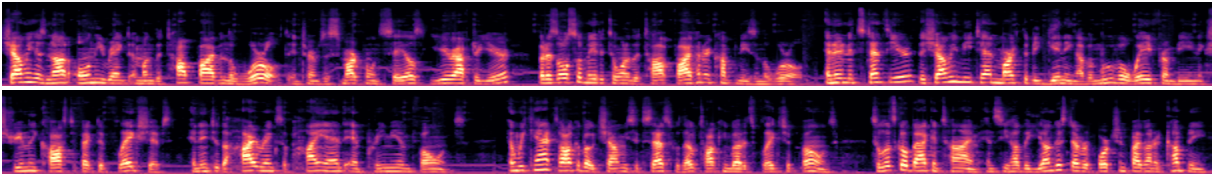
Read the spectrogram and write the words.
Xiaomi has not only ranked among the top 5 in the world in terms of smartphone sales year after year, but has also made it to one of the top 500 companies in the world. And in its 10th year, the Xiaomi Mi 10 marked the beginning of a move away from being extremely cost effective flagships and into the high ranks of high end and premium phones. And we can't talk about Xiaomi's success without talking about its flagship phones, so let's go back in time and see how the youngest ever Fortune 500 company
